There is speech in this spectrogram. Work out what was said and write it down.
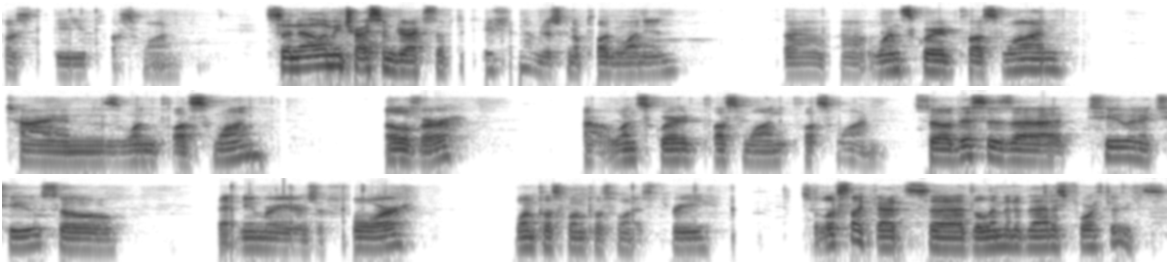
plus t plus 1. So now let me try some direct substitution. I'm just going to plug 1 in. So uh, 1 squared plus 1 times 1 plus 1 over uh, 1 squared plus 1 plus 1. So this is a 2 and a 2, so that numerator is a 4. 1 plus 1 plus 1 is 3. So it looks like that's uh, the limit of that is 4 thirds.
